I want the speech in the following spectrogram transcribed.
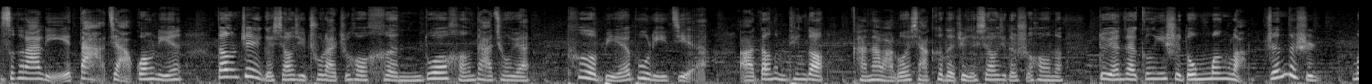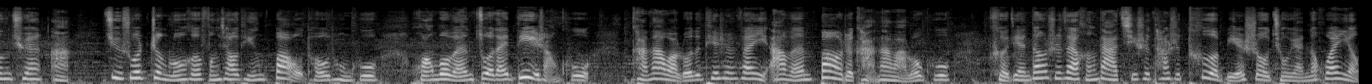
斯科拉里大驾光临。当这个消息出来之后，很多恒大球员特别不理解啊！当他们听到卡纳瓦罗下课的这个消息的时候呢，队员在更衣室都懵了，真的是蒙圈啊！据说郑龙和冯潇霆抱头痛哭，黄博文坐在地上哭，卡纳瓦罗的贴身翻译阿文抱着卡纳瓦罗哭，可见当时在恒大其实他是特别受球员的欢迎。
